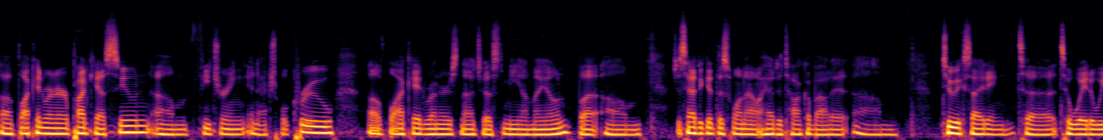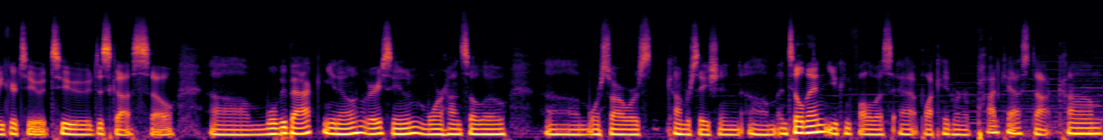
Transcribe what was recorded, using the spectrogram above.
uh, blockade runner podcast soon um, featuring an actual crew of blockade runners not just me on my own but um, just had to get this one out. I had to talk about it um, too exciting to to wait a week or two to discuss. So um, we'll be back, you know, very soon. More Han Solo, um, more Star Wars conversation. Um, until then, you can follow us at blockaderunnerpodcast.com.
